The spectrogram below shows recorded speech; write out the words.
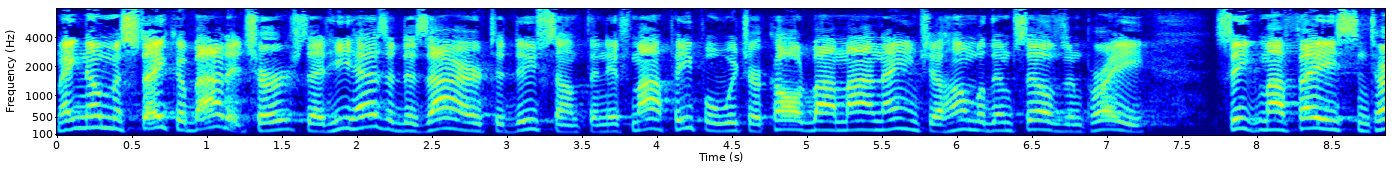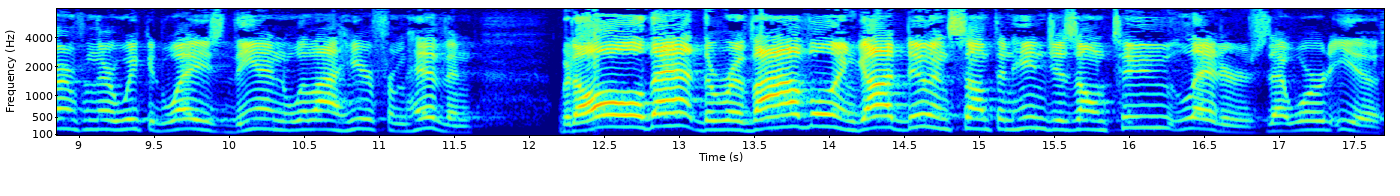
Make no mistake about it, church, that he has a desire to do something. If my people, which are called by my name, shall humble themselves and pray, seek my face and turn from their wicked ways, then will I hear from heaven. But all that, the revival and God doing something hinges on two letters, that word if.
